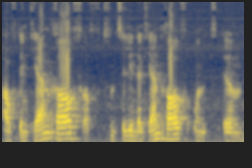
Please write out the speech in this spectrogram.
auf den Kern drauf, auf so einen Zylinderkern drauf und ähm,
